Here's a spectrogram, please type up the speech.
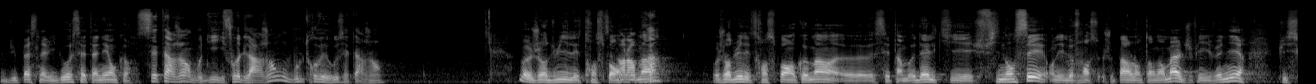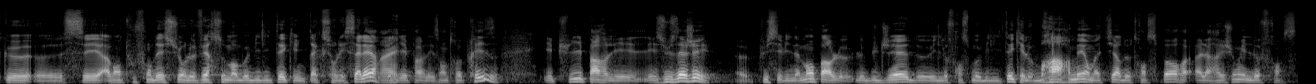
du pass Navigo cette année encore. Cet argent, vous dit, il faut de l'argent. Vous le trouvez où cet argent? Bah, Aujourd'hui, les transports en commun. Aujourd'hui, les transports en commun, euh, c'est un modèle qui est financé en Ile-de-France. Je parle en temps normal, je vais y venir, puisque euh, c'est avant tout fondé sur le versement mobilité, qui est une taxe sur les salaires payée par les entreprises, et puis par les usagers. Euh, plus évidemment par le, budget de Île-de-France Mobilité, qui est le bras armé en matière de transport à la région Île-de-France.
